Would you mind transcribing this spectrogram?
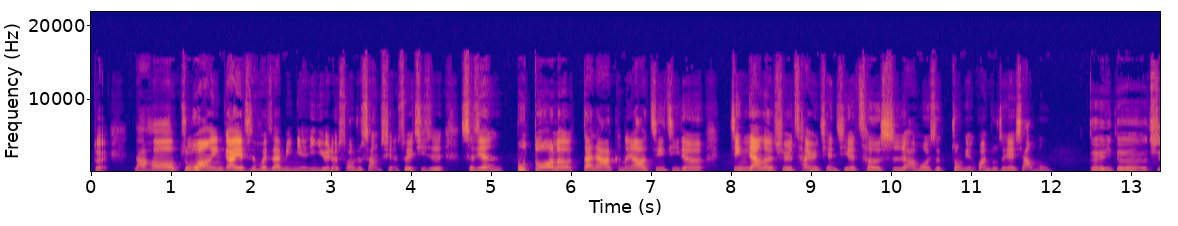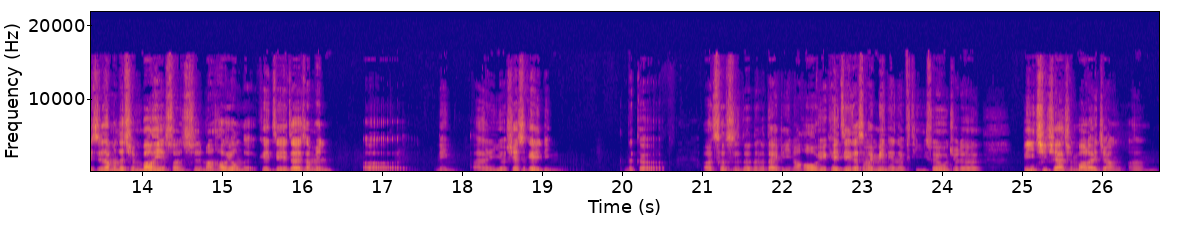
对，然后主网应该也是会在明年一月的时候就上线，所以其实时间不多了，大家可能要积极的尽量的去参与前期的测试啊，或者是重点关注这些项目。对的，其实他们的钱包也算是蛮好用的，可以直接在上面呃领，呃有些是可以领那个呃测试的那个代币，然后也可以直接在上面 mint NFT，所以我觉得比起其他钱包来讲，嗯，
